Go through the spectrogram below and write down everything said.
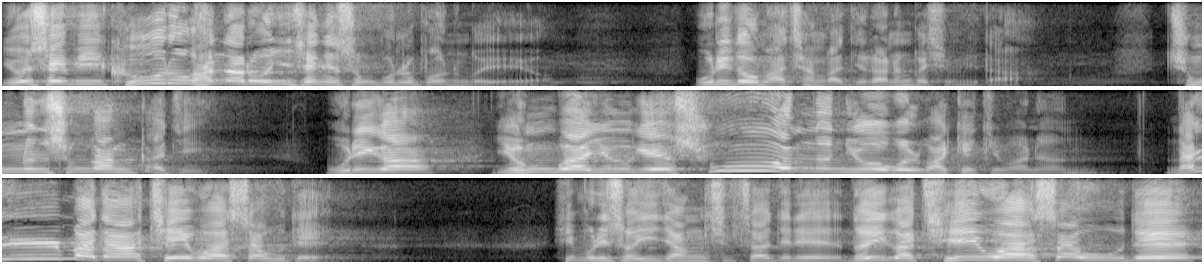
요셉이 거룩 하나로 인생의 승부를 보는 거예요. 우리도 마찬가지라는 것입니다. 죽는 순간까지 우리가 영과 육의 수 없는 유혹을 받겠지만은 날마다 죄와 싸우되 히브리서 2장 14절에 너희가 죄와 싸우되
